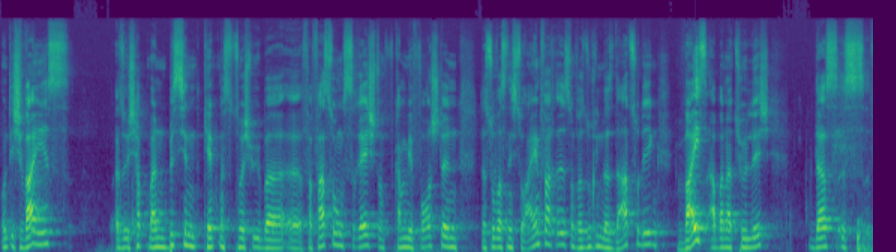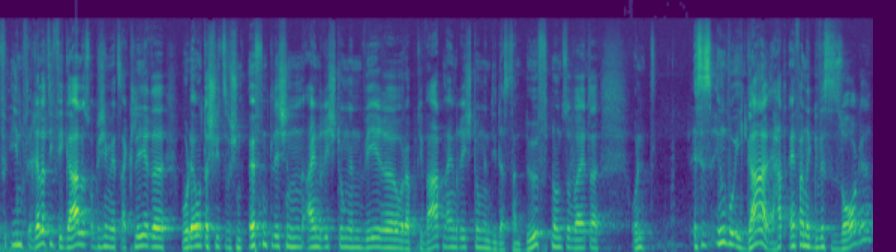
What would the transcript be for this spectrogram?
Und ich weiß, also ich habe mal ein bisschen Kenntnis zum Beispiel über äh, Verfassungsrecht und kann mir vorstellen, dass sowas nicht so einfach ist und versuche ihm das darzulegen, weiß aber natürlich, dass es für ihn relativ egal ist, ob ich ihm jetzt erkläre, wo der Unterschied zwischen öffentlichen Einrichtungen wäre oder privaten Einrichtungen, die das dann dürften und so weiter. Und es ist irgendwo egal. Er hat einfach eine gewisse Sorge.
